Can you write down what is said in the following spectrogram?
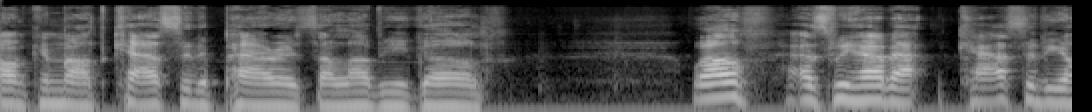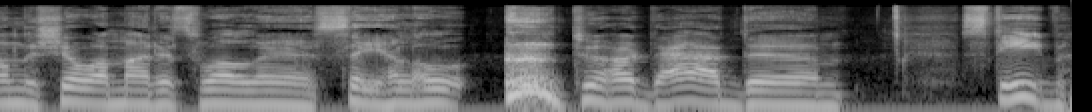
Talking about Cassidy Paris. I love you, girl. Well, as we have Cassidy on the show, I might as well uh, say hello to her dad, um, Steve,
